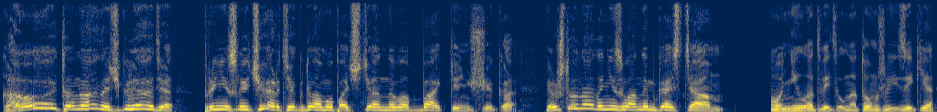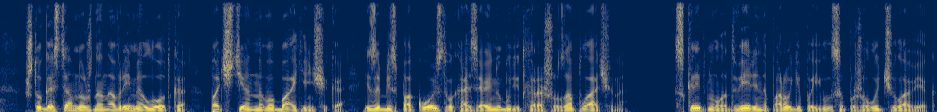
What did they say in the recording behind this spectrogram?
«Кого это на ночь глядя принесли черти к дому почтенного бакинщика? И что надо незваным гостям?» О'Нил ответил на том же языке, что гостям нужна на время лодка почтенного бакинщика, и за беспокойство хозяину будет хорошо заплачено. Скрипнула дверь, и на пороге появился пожилой человек.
